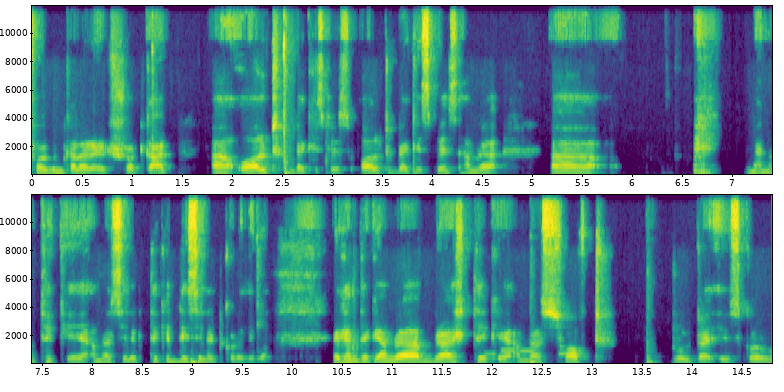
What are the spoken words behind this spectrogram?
ফরগন কালারের shortcut alt backspace alt backspace আমরা মেনু থেকে আমরা সিলেক্ট থেকে ডিসিলেক্ট করে দিব। এখান থেকে আমরা ব্রাশ থেকে আমরা সফট টুলটা ইউজ করব।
